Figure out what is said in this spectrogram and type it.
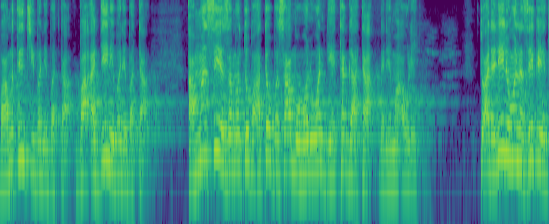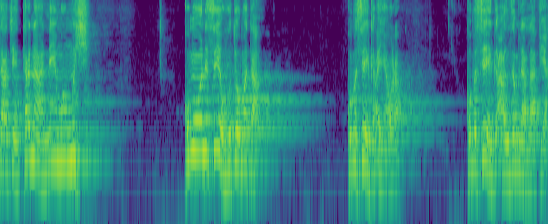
ba mutunci ba ne bata ba addini ba ne bata. Amma sai ya zama to ba a taɓa samun wani wanda ya taga ta da neman aure. To a dalilin wannan sai ka ta ce tana neman mishi kuma wani sai ya fito mata kuma sai ga an yi kuma sai ga an zama lafiya.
